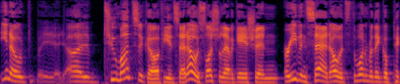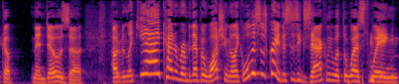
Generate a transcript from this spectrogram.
you know, uh, two months ago, if you had said, "Oh, Celestial Navigation," or even said, "Oh, it's the one where they go pick up Mendoza," I would have been like, "Yeah, I kind of remember that." But watching, it, like, "Well, this is great. This is exactly what the West Wing.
